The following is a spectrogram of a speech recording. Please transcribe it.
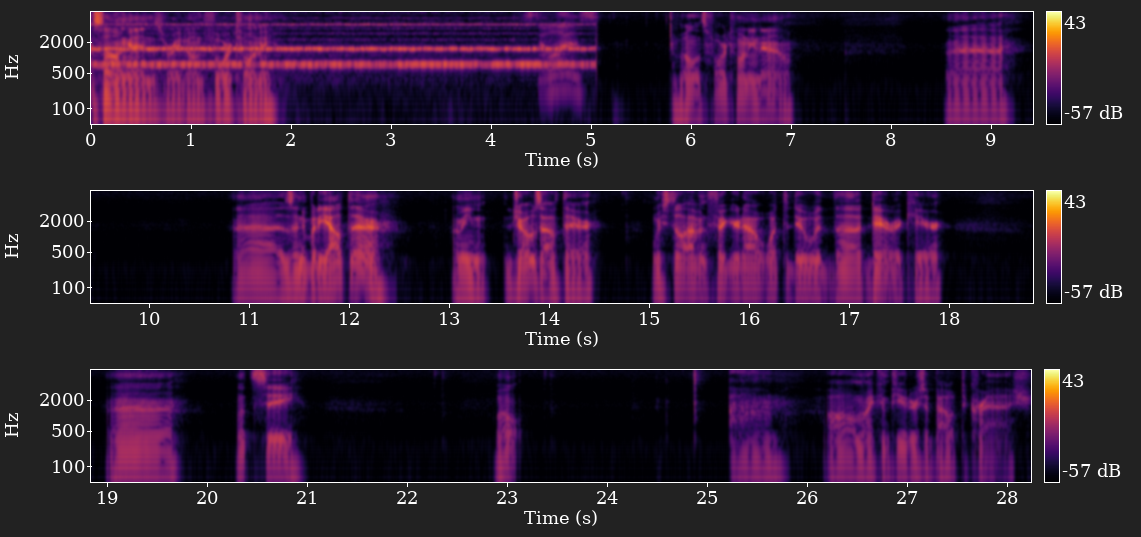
That song ends right on 420. Still is. Well, it's 420 now. Uh, uh, is anybody out there? I mean, Joe's out there. We still haven't figured out what to do with uh, Derek here. Uh, let's see. Well, um, oh, my computer's about to crash.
